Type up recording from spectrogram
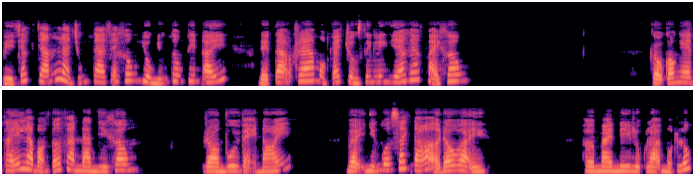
vì chắc chắn là chúng ta sẽ không dùng những thông tin ấy để tạo ra một cái trường sinh linh giá khác phải không? Cậu có nghe thấy là bọn tớ phàn nàn gì không? Ron vui vẻ nói. Vậy những cuốn sách đó ở đâu vậy? Hermione lục lọi một lúc,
